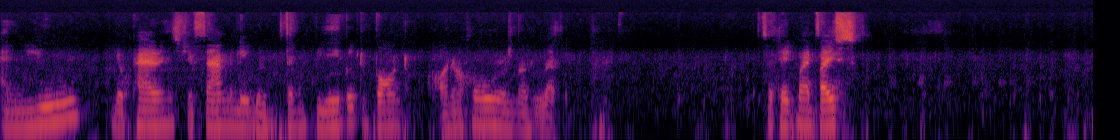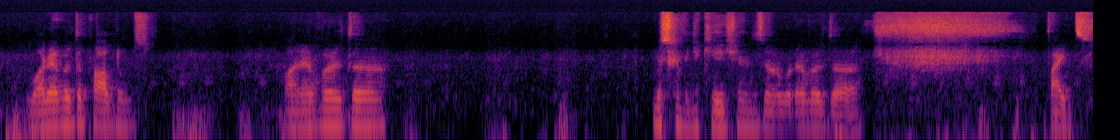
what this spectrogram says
And you, your parents, your family will then be able to bond on a whole another level. So take my advice. Whatever the problems, whatever the miscommunications or whatever the fights,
